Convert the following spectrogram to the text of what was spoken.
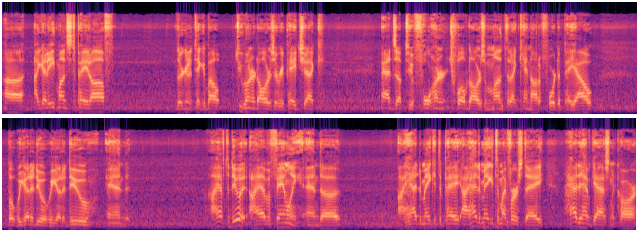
Uh, I got eight months to pay it off. They're going to take about $200 every paycheck adds up to $412 a month that I cannot afford to pay out. But we got to do what we got to do, and I have to do it. I have a family, and uh, I had to make it to pay. I had to make it to my first day. Had to have gas in the car.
